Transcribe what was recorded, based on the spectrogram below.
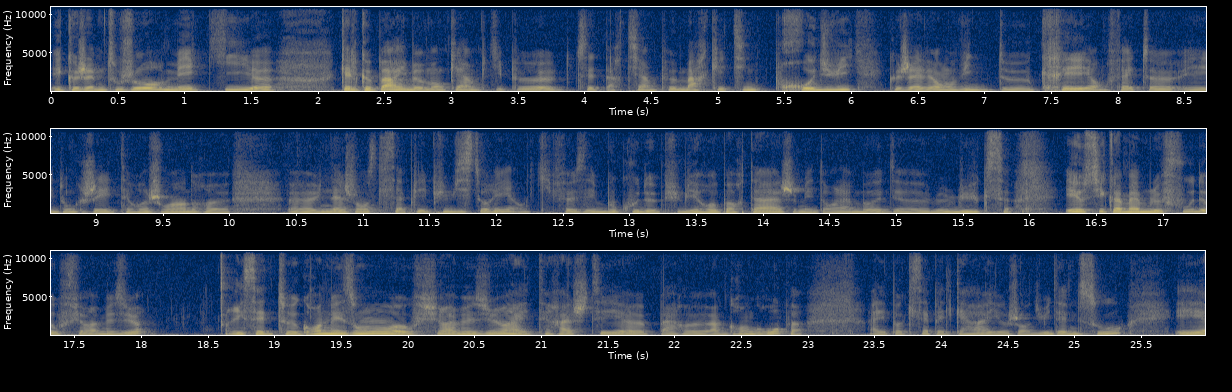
et que j'aime toujours, mais qui quelque part il me manquait un petit peu cette partie un peu marketing produit que j'avais envie de créer en fait. et donc j'ai été rejoindre une agence qui s'appelait Publistory, hein, qui faisait beaucoup de publi reportages, mais dans la mode, le luxe et aussi quand même le food au fur et à mesure. Et cette grande maison, euh, au fur et à mesure, a été rachetée euh, par euh, un grand groupe, à l'époque qui s'appelle Cara et aujourd'hui Densu. Et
